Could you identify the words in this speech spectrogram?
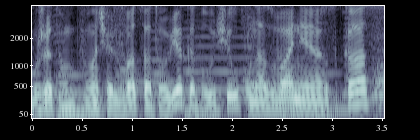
уже там в начале 20 века, получил название сказ,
